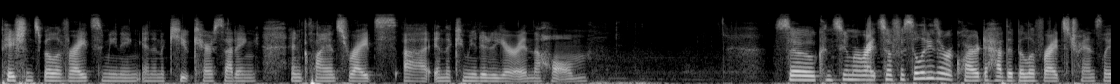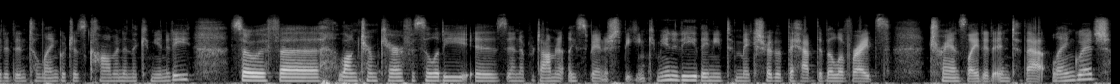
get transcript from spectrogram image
patient's bill of rights meaning in an acute care setting, and client's rights uh, in the community or in the home. So consumer rights, so facilities are required to have the Bill of Rights translated into languages common in the community. So if a long-term care facility is in a predominantly Spanish-speaking community, they need to make sure that they have the Bill of Rights translated into that language.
